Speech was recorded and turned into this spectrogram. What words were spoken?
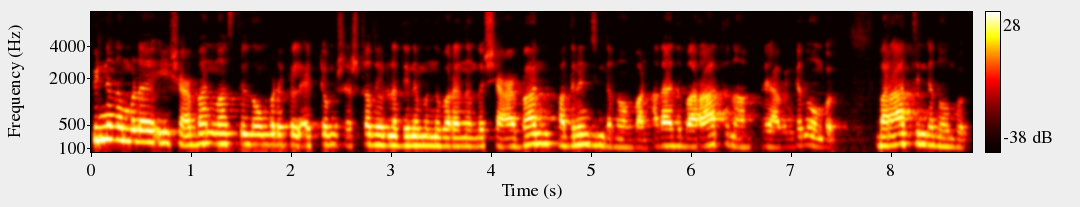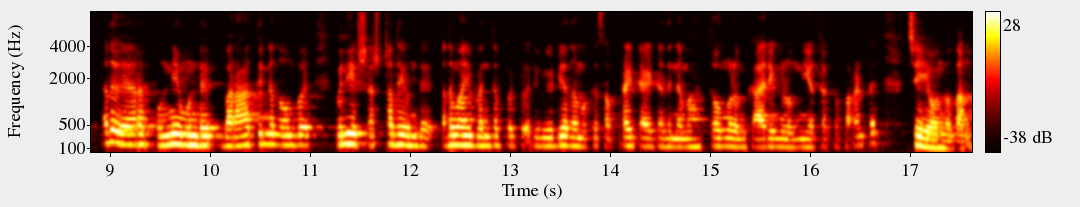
പിന്നെ നമ്മൾ ഈ ഷാബാൻ മാസത്തിൽ നോമ്പെടുക്കൽ ഏറ്റവും ശ്രേഷ്ഠതയുള്ള ദിനം എന്ന് പറയുന്നത് ഷാബാൻ പതിനഞ്ചിന്റെ നോമ്പാണ്. അതായത് ബറാത്ത് രാവിന്റെ നോമ്പ്. ബറാത്തിന്റെ നോമ്പ്. അത് വേറെ പുണ്യമുണ്ട്. ബറാത്തിന്റെ നോമ്പ് വലിയ ശ്രേഷ്ഠതയുണ്ട്. അതുമായി ബന്ധപ്പെട്ട് ഒരു വീഡിയോ നമുക്ക് സെപ്പറേറ്റ് ആയിട്ട് അതിന്റെ മഹത്വങ്ങളും കാര്യങ്ങളും നിയത്തൊക്കെ പറഞ്ഞിട്ട് ചെയ്യാവുന്നതാണ്.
